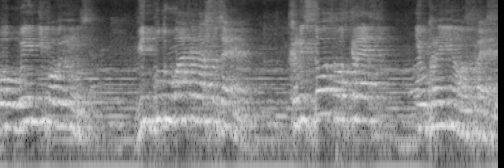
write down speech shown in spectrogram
Повинні повернутися. Відбудувати нашу землю. Христос Воскрес і Україна Воскресне.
